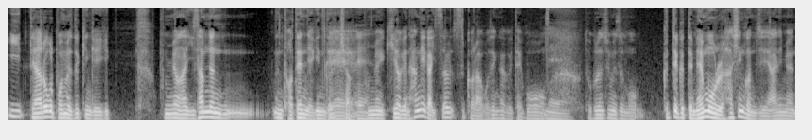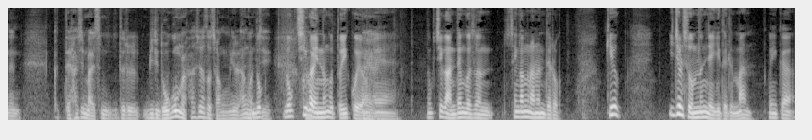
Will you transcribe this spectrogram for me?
이 대화록을 보면서 느낀 게 이게 분명 한 2, 3년은 더 된 얘기인데 그렇죠, 예. 분명히 기억에는 한계가 있었을 거라고 생각이 되고 네. 또 그런 측면에서 뭐 그때 그때 메모를 하신 건지 아니면은 그때 하신 말씀들을 미리 녹음을 하셔서 정리를 한 건지 녹, 녹취가 그럼- 있는 것도 있고요. 네. 예. 녹취가 안 된 것은 생각나는 대로 기억 잊을 수 없는 얘기들만 그러니까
